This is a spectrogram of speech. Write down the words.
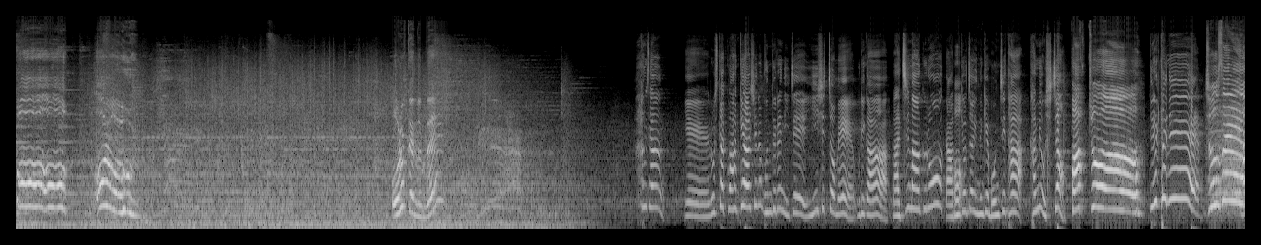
어, 어, 어. 어렵겠는데? 예 로스타크와 함께 하시는 분들은 이제 이 시점에 우리가 마지막으로 남겨져 있는 게 뭔지 다 감이 오시죠? 밥 줘! 디렉터님 주세요!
